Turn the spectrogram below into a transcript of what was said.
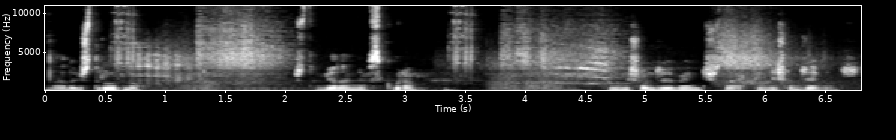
no ale już trudno. Już tu wiele nie wskuram. 59? Tak, 59.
